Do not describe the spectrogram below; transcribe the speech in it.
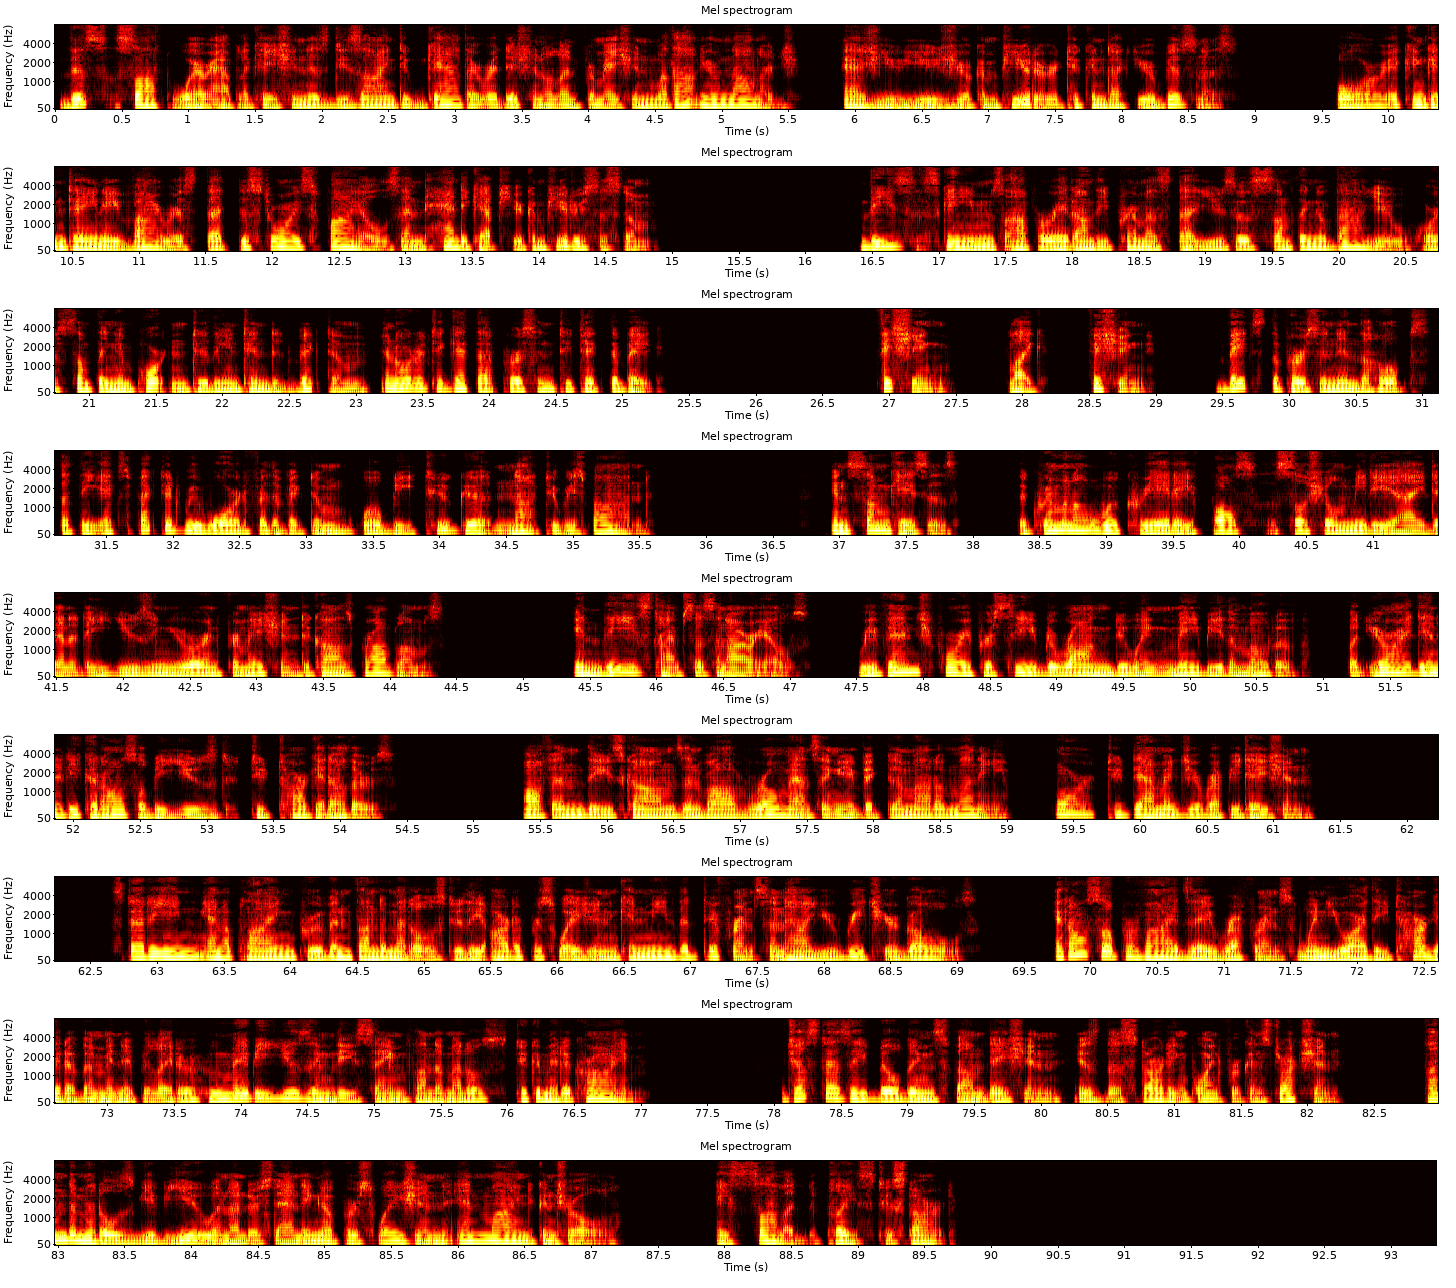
This software application is designed to gather additional information without your knowledge as you use your computer to conduct your business. Or it can contain a virus that destroys files and handicaps your computer system. These schemes operate on the premise that uses something of value or something important to the intended victim in order to get that person to take the bait. Phishing, like fishing, baits the person in the hopes that the expected reward for the victim will be too good not to respond. In some cases, the criminal will create a false social media identity using your information to cause problems. In these types of scenarios, revenge for a perceived wrongdoing may be the motive, but your identity could also be used to target others. Often these cons involve romancing a victim out of money or to damage your reputation. Studying and applying proven fundamentals to the art of persuasion can mean the difference in how you reach your goals. It also provides a reference when you are the target of a manipulator who may be using these same fundamentals to commit a crime. Just as a building's foundation is the starting point for construction, Fundamentals give you an understanding of persuasion and mind control. A solid place to start.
